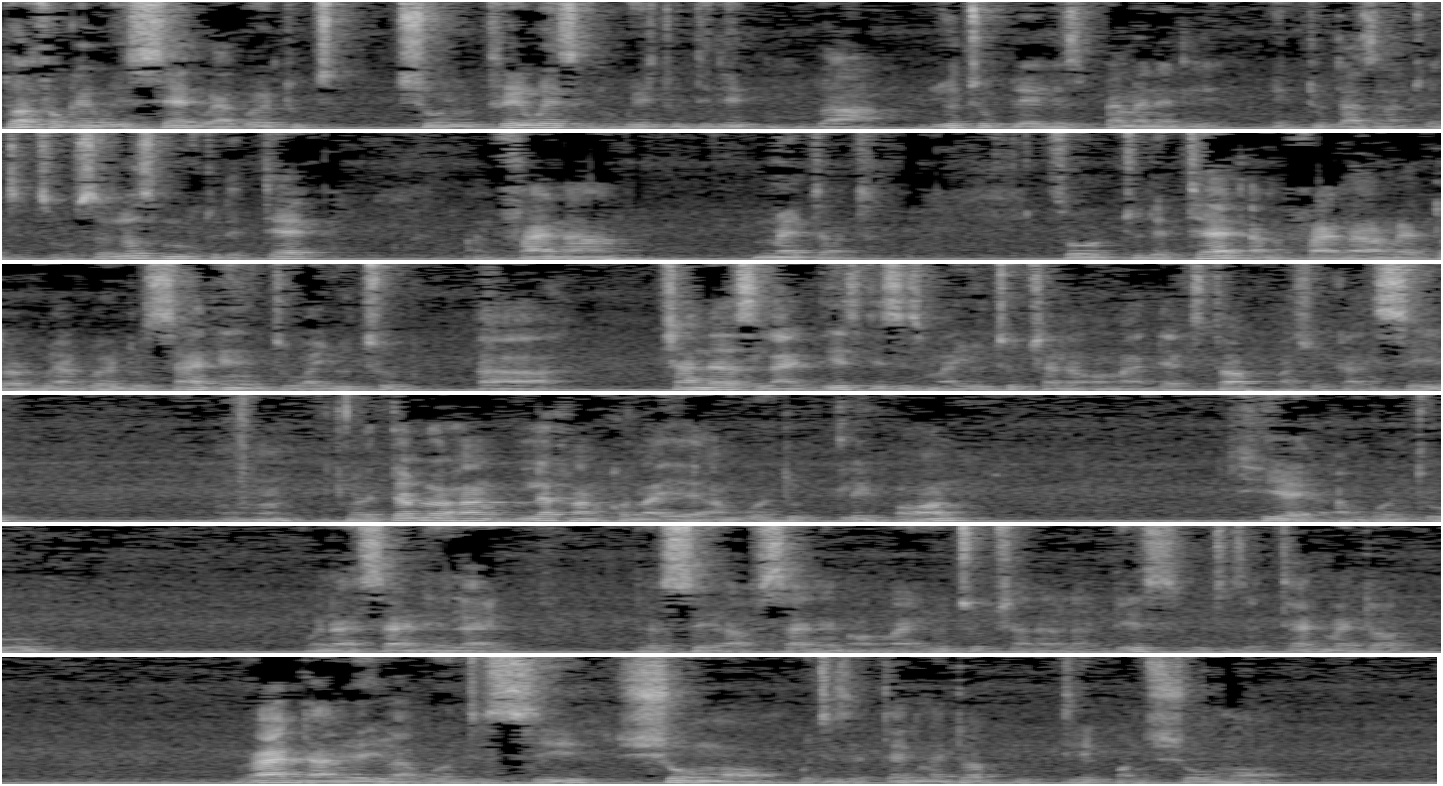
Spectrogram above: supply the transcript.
Don't forget we said we are going to show you three ways in which to delete your youtube playlist permanently in 2022 so let's move to the third and final method so to the third and final method, we are going to sign in to our YouTube uh, channels like this. This is my YouTube channel on my desktop, as you can see. Mm -hmm. On the top hand, left hand corner here, I'm going to click on. Here, I'm going to, when I sign in, like, let's say I've signed in on my YouTube channel like this, which is the third method right down here you are going to see show more which is the third method. You click on show more.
